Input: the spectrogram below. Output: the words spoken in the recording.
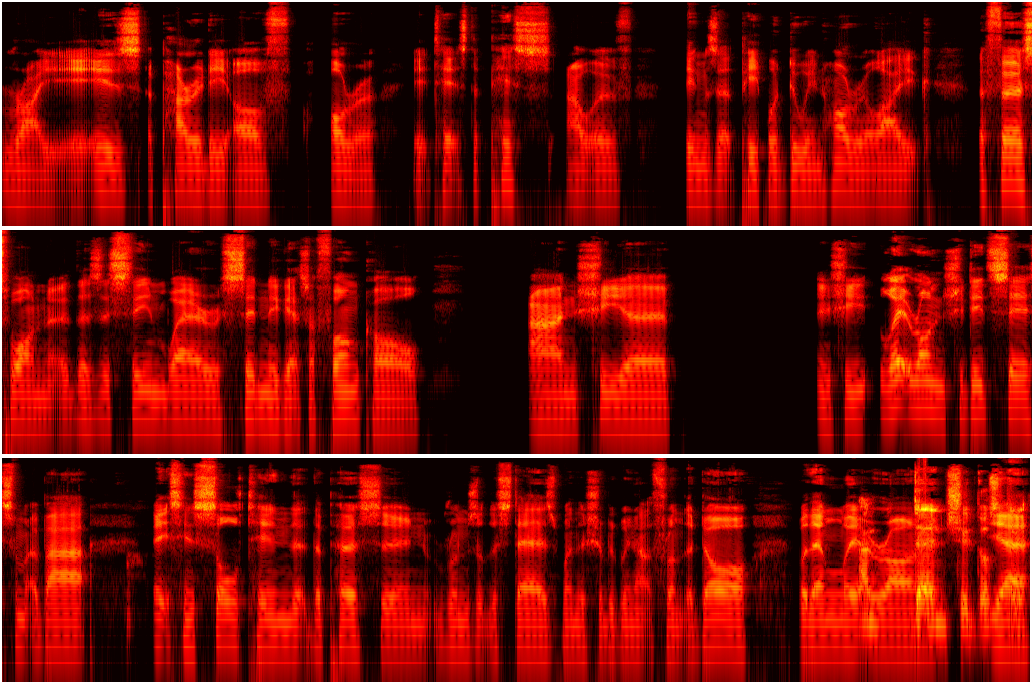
right. It is a parody of horror. It takes the piss out of things that people do in horror. Like the first one, uh, there's this scene where Sydney gets a phone call, and she uh, and she later on she did say something about it's insulting that the person runs up the stairs when they should be going out the front of the door. But then later and on, then she does yeah, it.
